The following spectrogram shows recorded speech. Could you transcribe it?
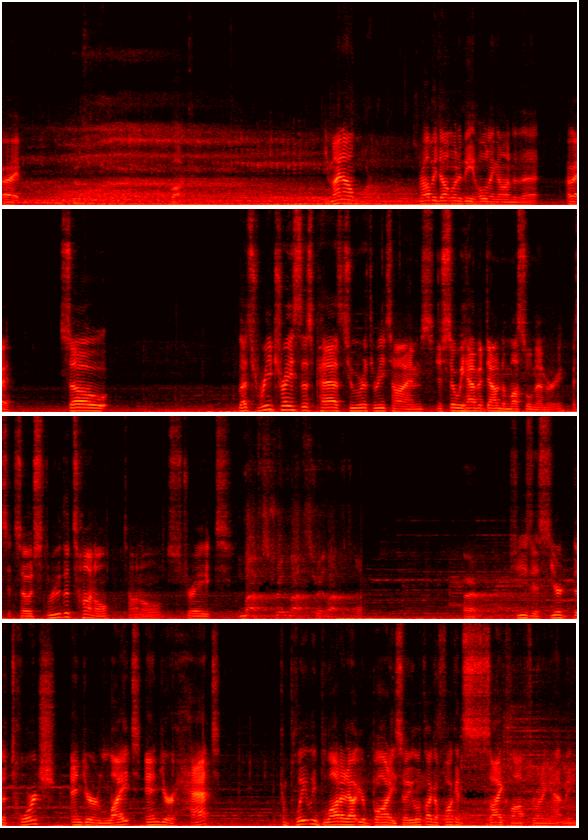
Alright. Fuck. You might not. Probably don't want to be holding on to that. Okay. So. Let's retrace this path two or three times, just so we have it down to muscle memory. Is it- So it's through the tunnel. Tunnel, straight. Left, straight left, straight left. Alright. Jesus, your the torch and your light and your hat completely blotted out your body, so you look like a fucking cyclops running at me.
